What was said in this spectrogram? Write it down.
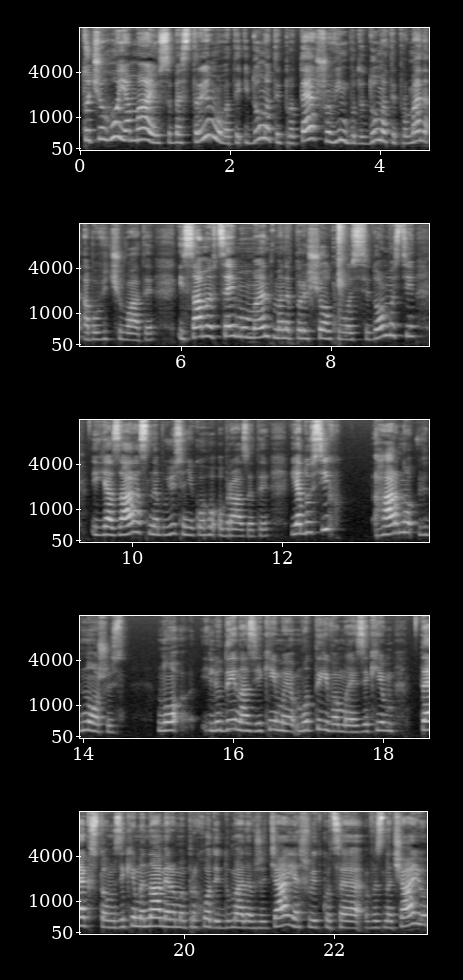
То чого я маю себе стримувати і думати про те, що він буде думати про мене або відчувати? І саме в цей момент мене перещолкнулося свідомості, і я зараз не боюся нікого образити. Я до всіх гарно відношусь. Но людина, з якими мотивами, з яким текстом, з якими намірами приходить до мене в життя, я швидко це визначаю,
